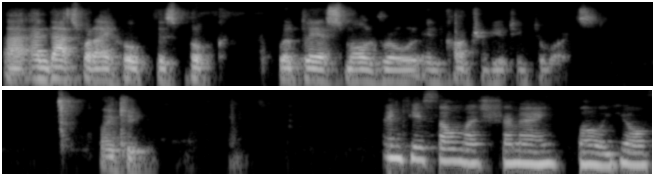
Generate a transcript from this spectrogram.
Uh, and that's what I hope this book will play a small role in contributing towards. Thank you. Thank you so much, Shameen, for your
